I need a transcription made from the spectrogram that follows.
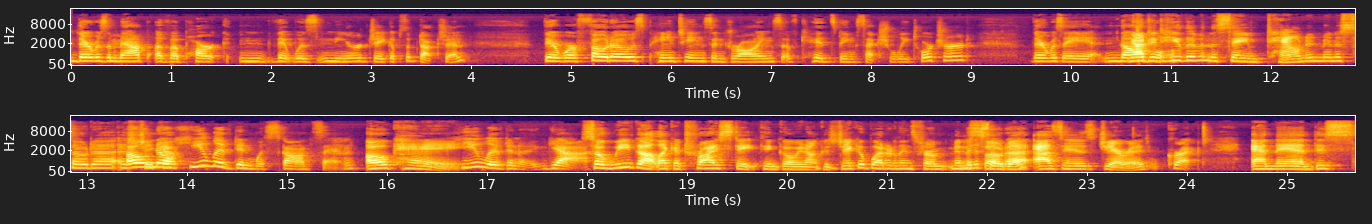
There was a map of a park n- that was near Jacob's abduction. There were photos, paintings, and drawings of kids being sexually tortured. There was a novel. Now, did he live in the same town in Minnesota as Oh Jacob? no, he lived in Wisconsin. Okay. He lived in a yeah. So we've got like a tri-state thing going on because Jacob Wetterling's from Minnesota, Minnesota. as is Jared, Correct. and then this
